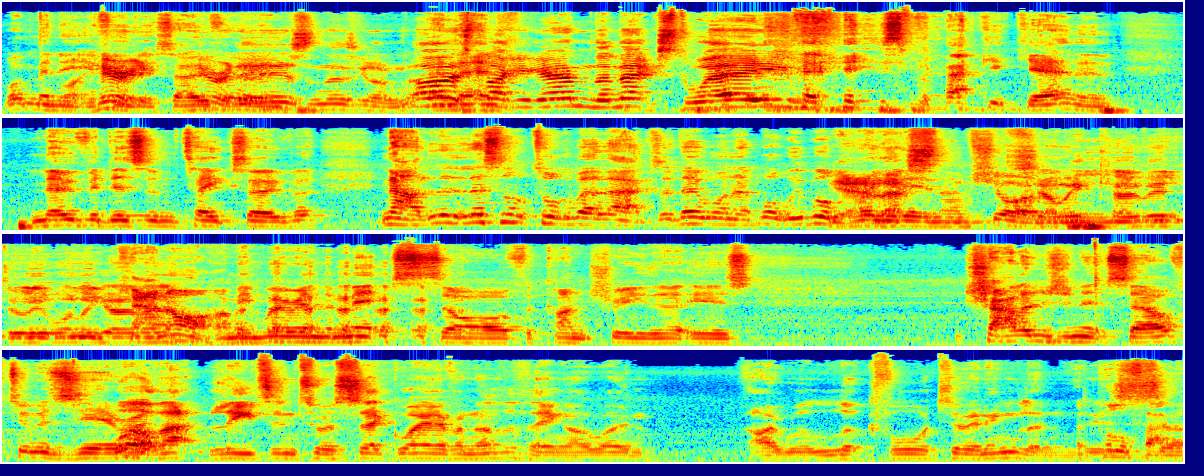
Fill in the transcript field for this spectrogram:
One minute Right, you here think it, it's over. here it and- is, and there's going, oh, it's then- back again, the next wave. it's back again and Novidism takes over. Now, l- let's not talk about that because I don't want to. Well, we will Yeah, bring it in, I'm sure. I shall mean, we, COVID? you- Do we wanna you go there? cannot. I mean, we're in the midst of a country that is challenging itself to a zero. Well, that leads into a segue of another thing I won't, I will look forward to in England. A pull is, factor.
